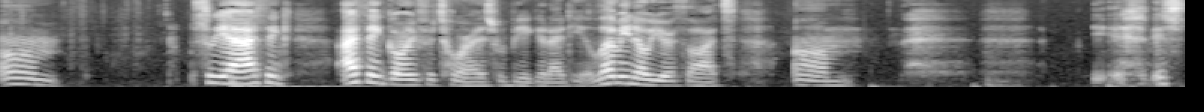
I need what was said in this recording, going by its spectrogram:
Um so yeah, I think I think going for Torres would be a good idea. Let me know your thoughts. Um it's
